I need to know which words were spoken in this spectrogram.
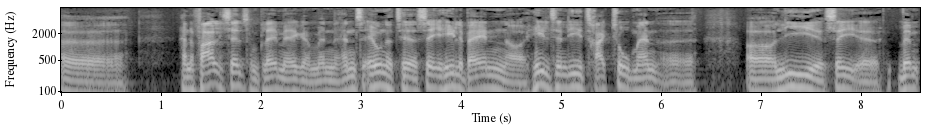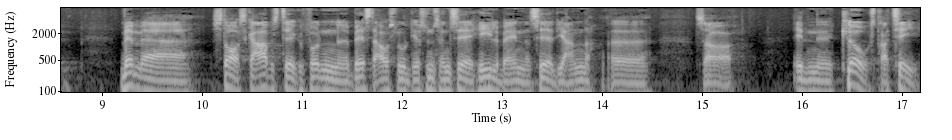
Øh, han er farlig selv som playmaker, men hans evne til at se hele banen og hele tiden lige trække to mand øh, og lige øh, se, øh, hvem, hvem er, står skarpest til at kan få den øh, bedste afslutning. Jeg synes, han ser hele banen og ser de andre. Øh, så en øh, klog strateg.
